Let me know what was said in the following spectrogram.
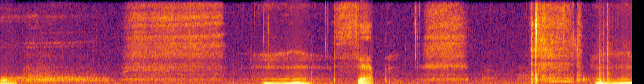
오. 음. 셉. 음.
